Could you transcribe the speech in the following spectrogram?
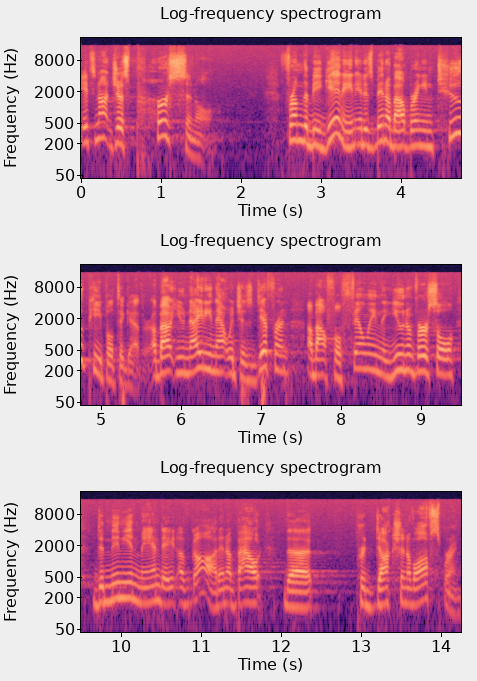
It's not just personal. From the beginning, it has been about bringing two people together, about uniting that which is different, about fulfilling the universal dominion mandate of God, and about the production of offspring.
